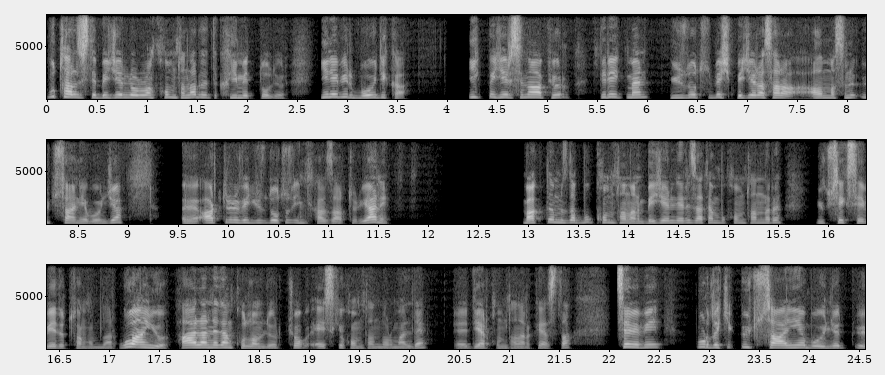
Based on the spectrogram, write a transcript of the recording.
Bu tarz işte beceriler olan komutanlar da kıymetli oluyor. Yine bir Boydika. İlk becerisi ne yapıyor? Direktmen %35 beceri hasar almasını 3 saniye boyunca e, arttırıyor ve %30 intikal hızı artırıyor. Yani baktığımızda bu komutanların becerileri zaten bu komutanları yüksek seviyede tutan komutanlar. Guan Yu hala neden kullanılıyor? Çok eski komutan normalde e, diğer komutanlara kıyasla. Sebebi buradaki 3 saniye boyunca e,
